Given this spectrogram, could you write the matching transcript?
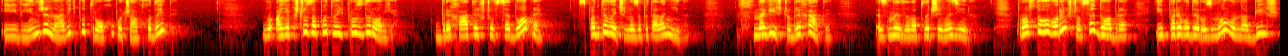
і він же навіть потроху почав ходити. Ну, а якщо запитують про здоров'я, брехати, що все добре? спантеличено запитала Ніна. Навіщо брехати? знизила плечима Зіна. Просто говори, що все добре, і переводи розмову на більш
